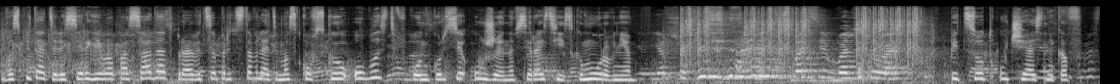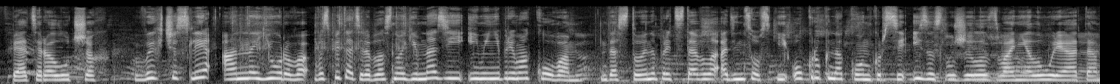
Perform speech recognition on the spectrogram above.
Воспитатели Сергиева Посада отправятся представлять Московскую область в конкурсе уже на всероссийском уровне. Я в шоке. Спасибо большое. 500 участников, пятеро лучших. В их числе Анна Юрова, воспитатель областной гимназии имени Примакова. Достойно представила Одинцовский округ на конкурсе и заслужила звание лауреата.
